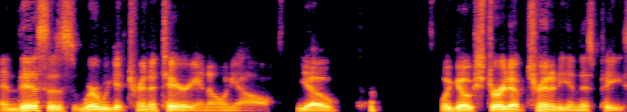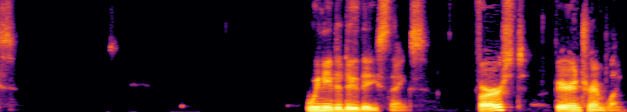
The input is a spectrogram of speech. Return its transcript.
And this is where we get Trinitarian on y'all. Yo, we go straight up Trinity in this piece. We need to do these things. First, fear and trembling.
